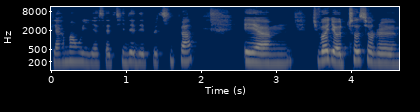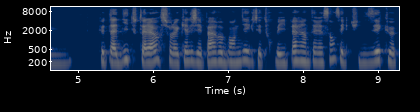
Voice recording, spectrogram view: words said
clairement oui il y a cette idée des petits pas et tu vois, il y a autre chose sur le que tu as dit tout à l'heure sur lequel j'ai pas rebondi et que j'ai trouvé hyper intéressant, c'est que tu disais que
